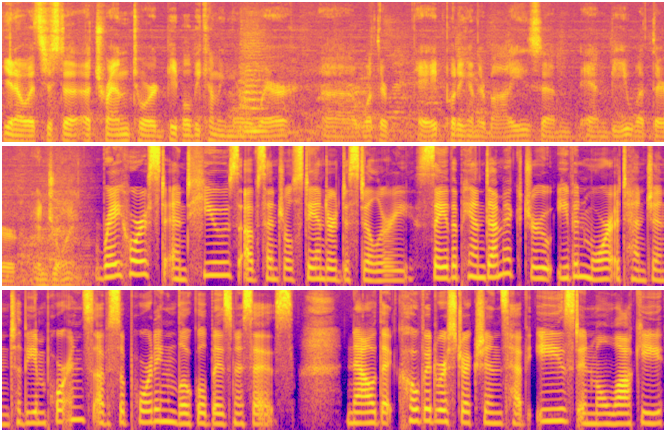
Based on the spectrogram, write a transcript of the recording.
You know, it's just a, a trend toward people becoming more aware uh, what they're a putting in their bodies and and b what they're enjoying. Rayhorst and Hughes of Central Standard Distillery say the pandemic drew even more attention to the importance of supporting local businesses. Now that COVID restrictions have eased in Milwaukee,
